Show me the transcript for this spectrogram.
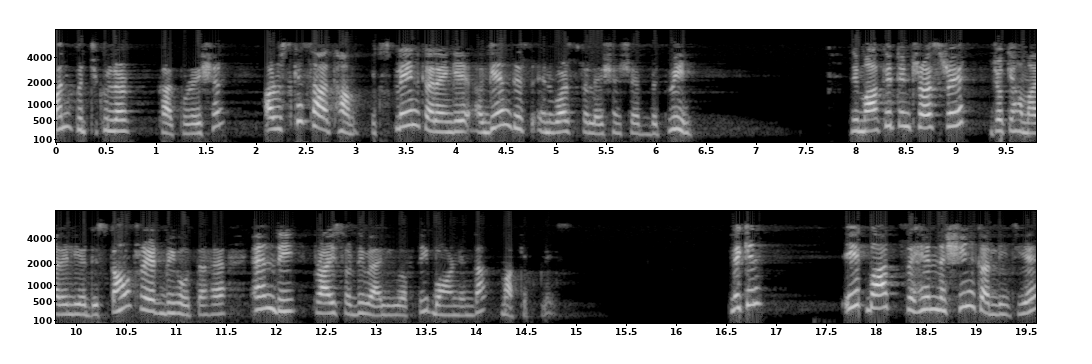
one particular corporation اور اس کے ساتھ ہم ایکسپلین کریں گے again this inverse relationship between the market interest rate جو کہ ہمارے لیے ڈسکاؤنٹ ریٹ بھی ہوتا ہے اینڈ دی پرائز اور the the value of bond in the market place لیکن ایک بات ذہن نشین کر لیجیے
